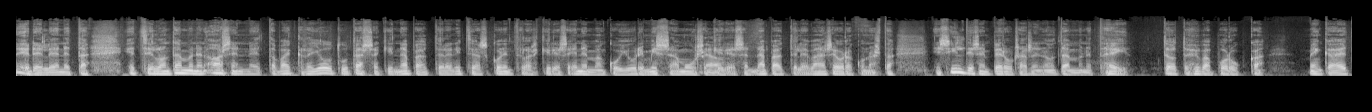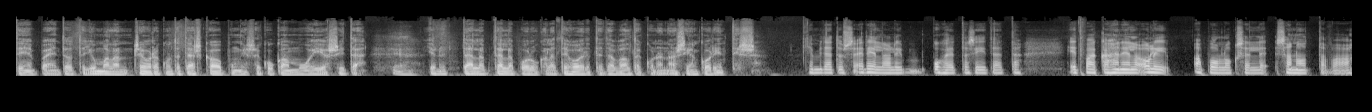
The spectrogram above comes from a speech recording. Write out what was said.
edelleen. Että, että sillä on tämmöinen asenne, että vaikka se joutuu tässäkin näpäyttelemään itse asiassa korintilaiskirjassa enemmän kuin juuri missään muussa Joo. kirjassa näpäyttelee vähän seurakunnasta, niin silti sen perusasenne on tämmöinen, että hei, te olette hyvä porukka, menkää eteenpäin. Te olette Jumalan seurakunta tässä kaupungissa, kukaan muu ei ole sitä. Yeah. Ja nyt tällä, tällä porukalla te hoidatte tätä valtakunnan asian Korintissa. Ja mitä tuossa edellä oli puhetta siitä, että, että vaikka hänellä oli Apollokselle sanottavaa,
